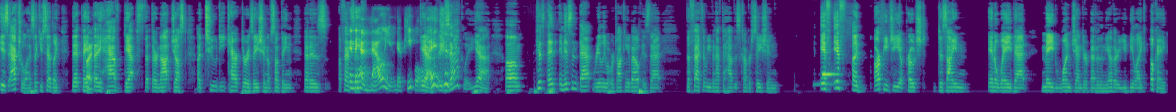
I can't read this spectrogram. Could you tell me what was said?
is actualized like you said like that they Right. they have depth that they're not just a 2d characterization of something that is offensive and they have value. They're people. yeah like- exactly yeah um because and, and isn't that really what we're talking about is that the fact that we even have to have this conversation. If if a rpg approached design in a way that made one gender better than the other you'd be like okay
